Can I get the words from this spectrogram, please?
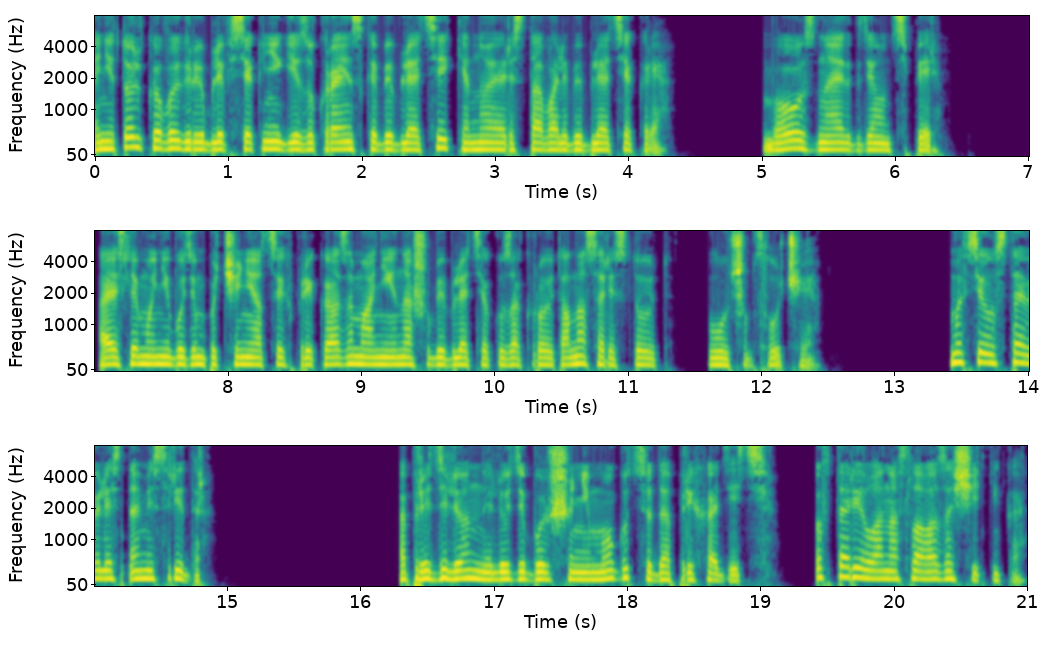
И не только выгребли все книги из украинской библиотеки, но и арестовали библиотекаря. Бог знает, где он теперь. А если мы не будем подчиняться их приказам, они и нашу библиотеку закроют, а нас арестуют, в лучшем случае. Мы все уставились на мисс Ридер. «Определенные люди больше не могут сюда приходить», — повторила она слова защитника.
